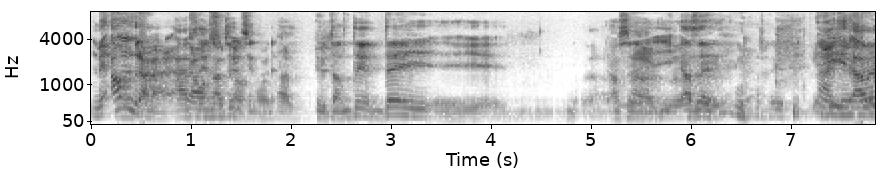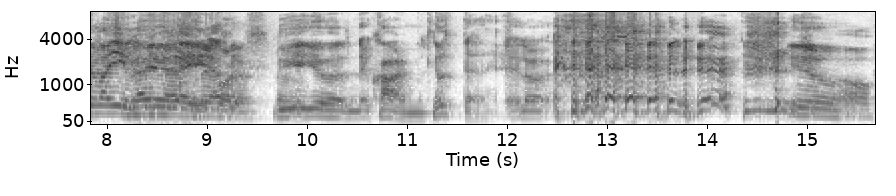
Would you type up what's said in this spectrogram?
med andra med. Alltså, Ja, naturligtvis inte. ja, Utan dig... Alltså, Nej, i- alltså Nej, ja, men man gillar ju dig. Alltså, du är ju en charmknutte. Eller? ja. Ja.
